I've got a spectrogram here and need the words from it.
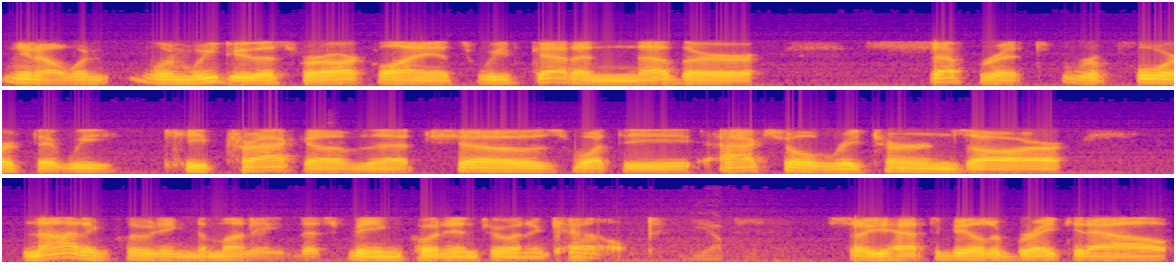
you know when when we do this for our clients, we've got another separate report that we keep track of that shows what the actual returns are not including the money that's being put into an account. Yep. So you have to be able to break it out.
